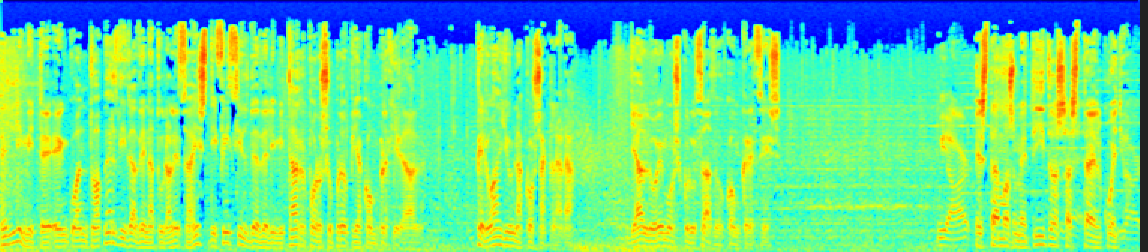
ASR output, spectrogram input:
El límite en cuanto a pérdida de naturaleza es difícil de delimitar por su propia complejidad. Pero hay una cosa clara. Ya lo hemos cruzado con creces. Estamos metidos hasta el cuello.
